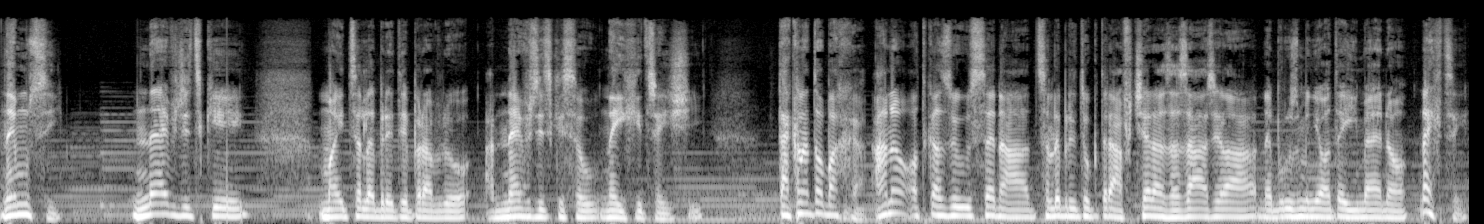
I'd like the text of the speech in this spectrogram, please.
Nemusí. Ne vždycky mají celebrity pravdu a ne vždycky jsou nejchytřejší. Tak na to bacha. Ano, odkazuju se na celebritu, která včera zazářila, nebudu zmiňovat její jméno, nechci.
